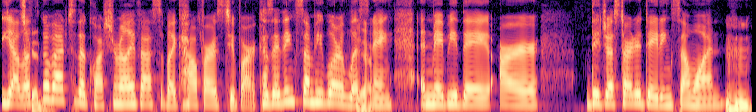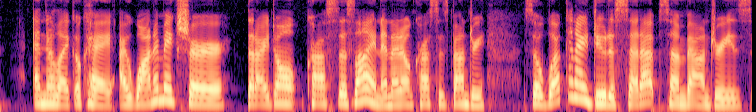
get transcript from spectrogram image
Yeah, let's good. go back to the question really fast of like how far is too far? Because I think some people are listening and maybe they are they just started dating someone Mm-hmm. and they're like, okay, I want to make sure that I don't cross this line and I don't cross this boundary. So what can I do to set up some boundaries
